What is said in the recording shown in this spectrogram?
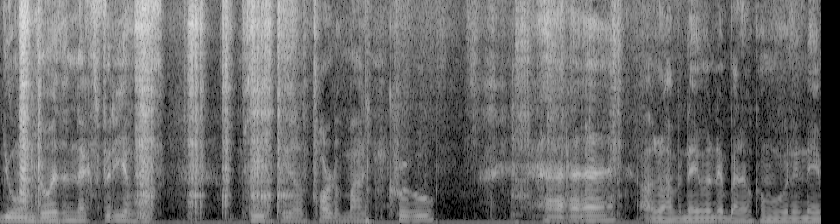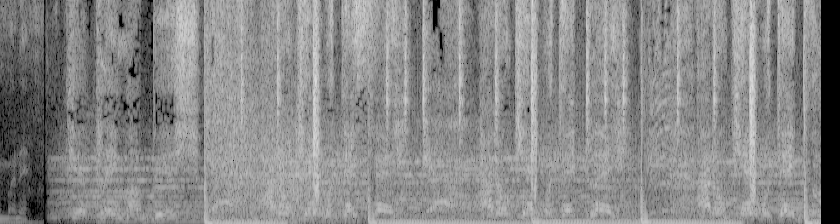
You will enjoy the next videos please be a part of my crew. I don't have a name on it, but I'll come with a name on it. You can't play my bitch. I don't care what they say. I don't care what they play. I don't care what they do.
